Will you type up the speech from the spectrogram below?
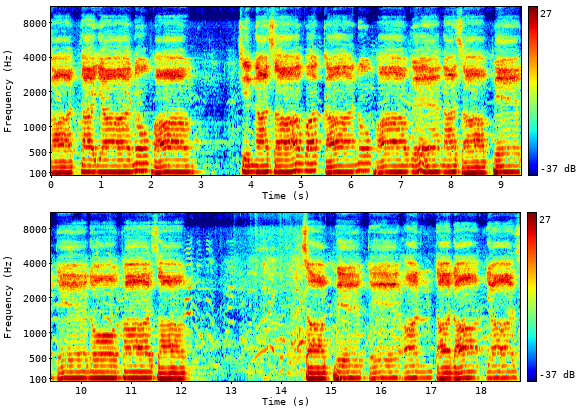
กาตยานุภาชินาสาวกานุภาเวนะสัพเพเตโลกาสัพ สัพเพเตอันตรายาส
